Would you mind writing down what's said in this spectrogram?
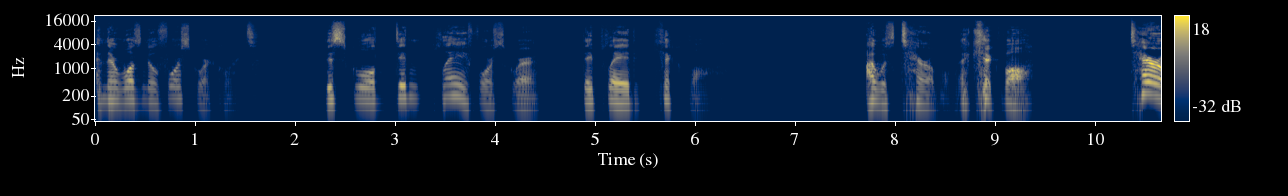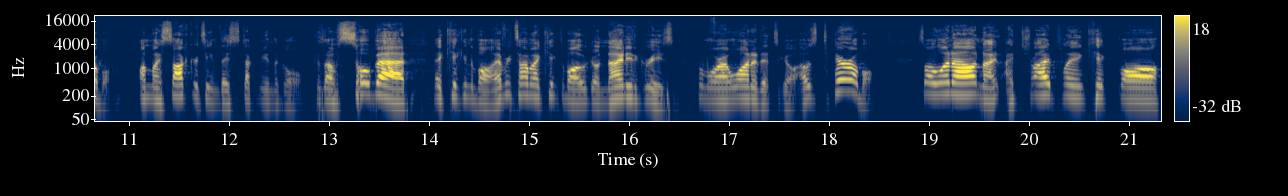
and there was no Foursquare court. This school didn't play Foursquare. They played kickball. I was terrible at kickball. Terrible on my soccer team, they stuck me in the goal because I was so bad at kicking the ball. Every time I kicked the ball, it would go 90 degrees from where I wanted it to go. I was terrible. So I went out and I, I tried playing kickball.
